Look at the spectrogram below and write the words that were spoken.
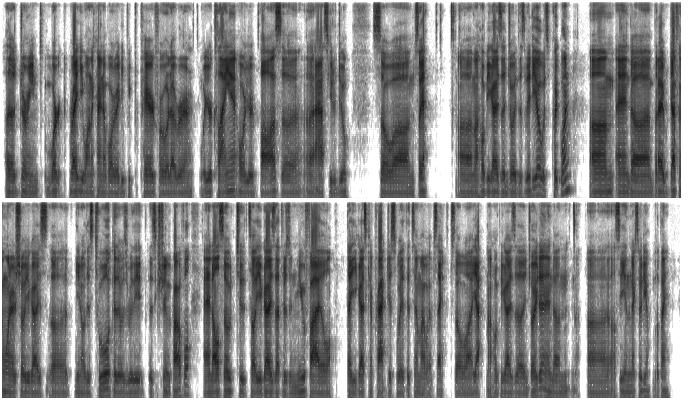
uh, during work, right? You want to kind of already be prepared for whatever what your client or your boss uh, uh, asks you to do. So, um, so yeah, um, I hope you guys enjoyed this video. It's a quick one, um, and uh, but I definitely wanted to show you guys, uh, you know, this tool because it was really it's extremely powerful, and also to tell you guys that there's a new file that you guys can practice with. It's on my website. So uh, yeah, I hope you guys uh, enjoyed it, and um, uh, I'll see you in the next video. Bye bye.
